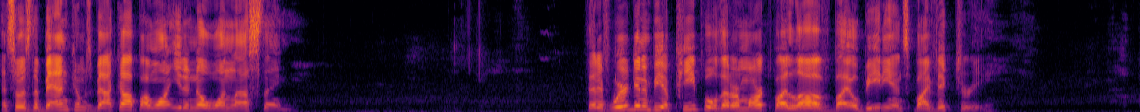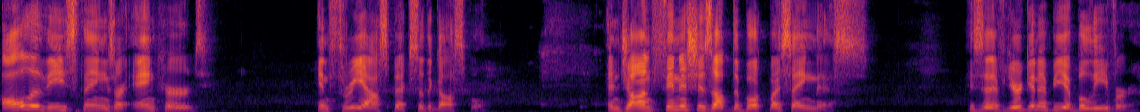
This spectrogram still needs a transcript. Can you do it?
And so, as the band comes back up, I want you to know one last thing that if we're going to be a people that are marked by love, by obedience, by victory, all of these things are anchored in three aspects of the gospel. And John finishes up the book by saying this He said, If you're going to be a believer,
